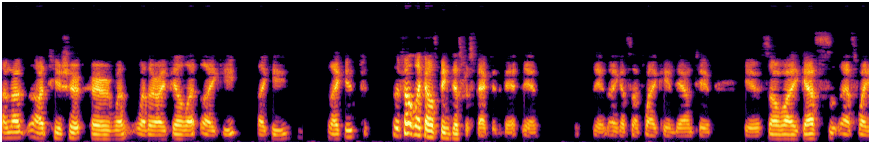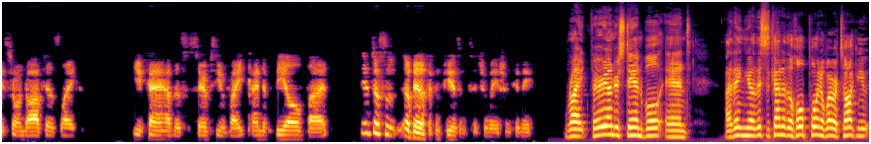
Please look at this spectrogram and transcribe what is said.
I'm not, not too sure whether I feel like, like he, like he, like it, it felt like I was being disrespected a bit, and, and I guess that's what it came down to. You. so I guess that's why he's thrown off is like, you kind of have this serves you right kind of feel, but it's just a, a bit of a confusing situation to me. Right, very understandable, and I think you know this is kind of the whole point of why we're talking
